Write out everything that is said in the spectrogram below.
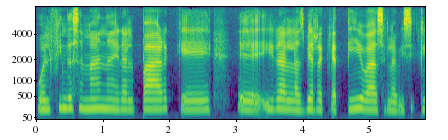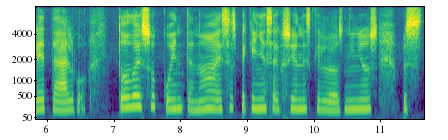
O el fin de semana ir al parque, eh, ir a las vías recreativas, en la bicicleta, algo. Todo eso cuenta, ¿no? Esas pequeñas acciones que los niños, pues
